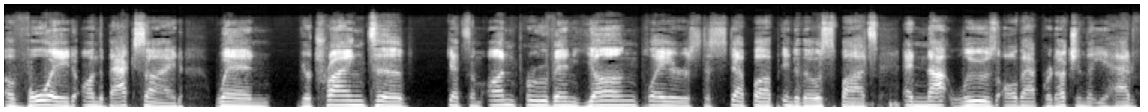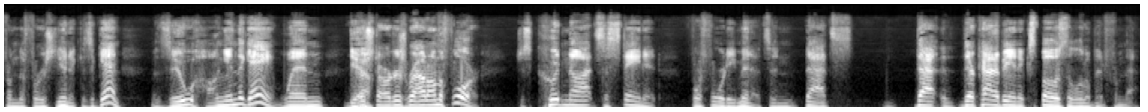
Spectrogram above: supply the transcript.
a void on the backside when you're trying to get some unproven young players to step up into those spots and not lose all that production that you had from the first unit. Because again, Mizzou hung in the game when yeah. their starters were out on the floor just could not sustain it for 40 minutes. And that's that they're kind of being exposed a little bit from that.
